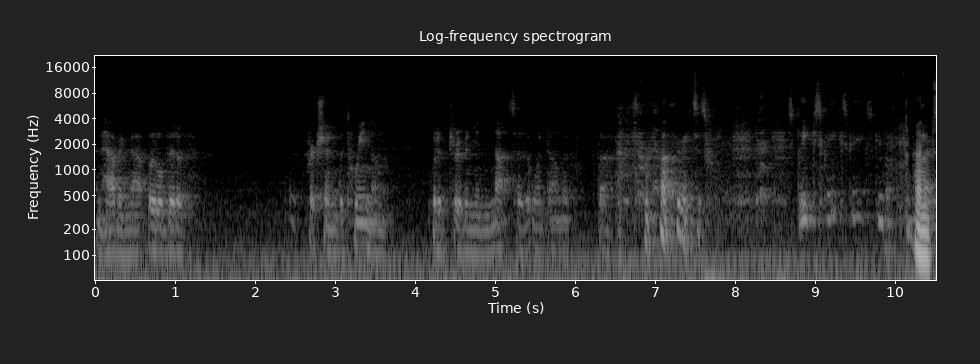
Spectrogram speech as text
and having that little bit of friction between them would have driven you nuts as it went down the the, the just squeak squeak squeak squeak. And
